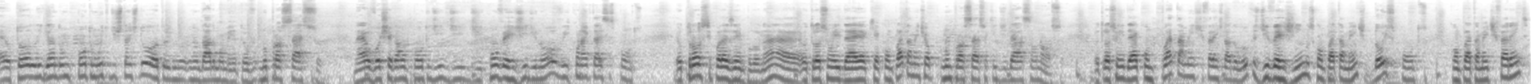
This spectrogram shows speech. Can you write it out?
É, é, eu estou ligando um ponto muito distante do outro em um dado momento, eu, no processo. Né? Eu vou chegar a um ponto de, de, de, convergir de novo e conectar esses pontos. Eu trouxe, por exemplo, né? eu trouxe uma ideia que é completamente num processo aqui de ideação nossa. Eu trouxe uma ideia completamente diferente da do Lucas, divergimos completamente, dois pontos completamente diferentes,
